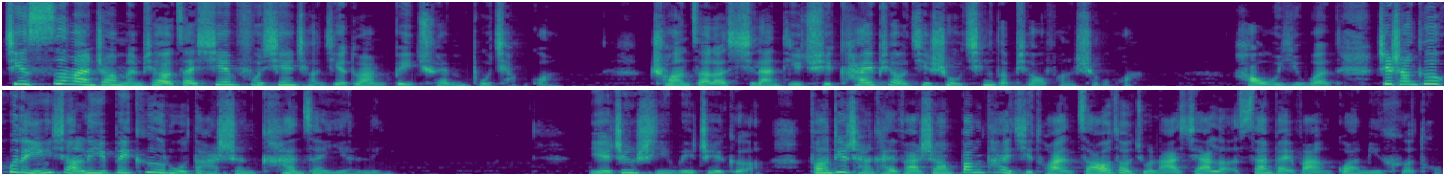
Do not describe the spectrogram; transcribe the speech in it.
近四万张门票在先付先抢阶段被全部抢光。创造了西南地区开票即售罄的票房神话。毫无疑问，这场歌会的影响力被各路大神看在眼里。也正是因为这个，房地产开发商邦泰集团早早就拿下了三百万冠名合同。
